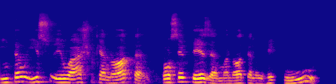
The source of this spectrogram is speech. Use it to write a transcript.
Então, isso eu acho que a nota, com certeza, uma nota é um recuo,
